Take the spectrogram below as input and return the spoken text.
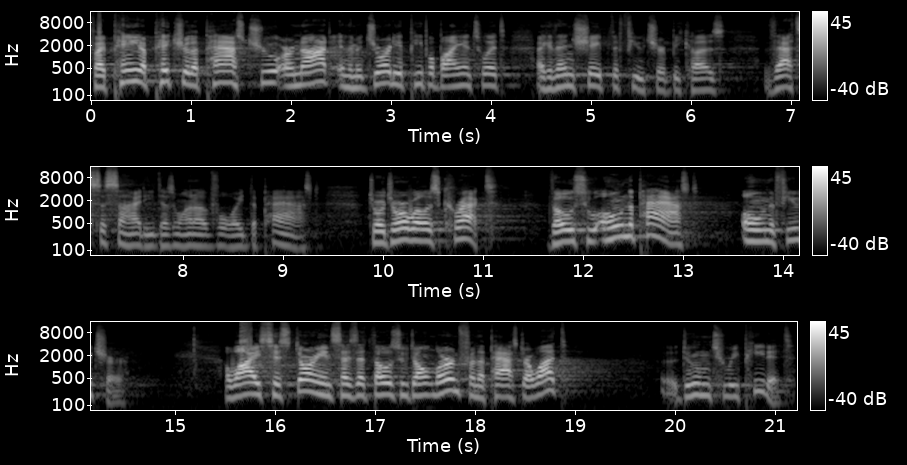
If I paint a picture of the past, true or not, and the majority of people buy into it, I can then shape the future because that society doesn't want to avoid the past. George Orwell is correct. Those who own the past own the future. A wise historian says that those who don't learn from the past are what? Doomed to repeat it.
